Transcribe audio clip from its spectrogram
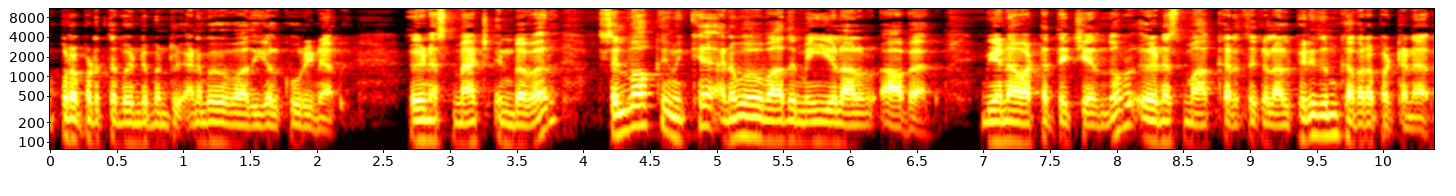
அப்புறப்படுத்த வேண்டும் என்று அனுபவவாதிகள் கூறினர். ஏர்னஸ்ட் மேட்ச் என்பவர் செல்வாக்கு மிக்க அனுபவவாத மெய்யியலாளர் ஆவார். வியனா வட்டத்தைச் சேர்ந்தோர் ஏர்னஸ்ட் மார்க் கருத்துக்களால் பெரிதும் கவரப்பட்டனர்.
